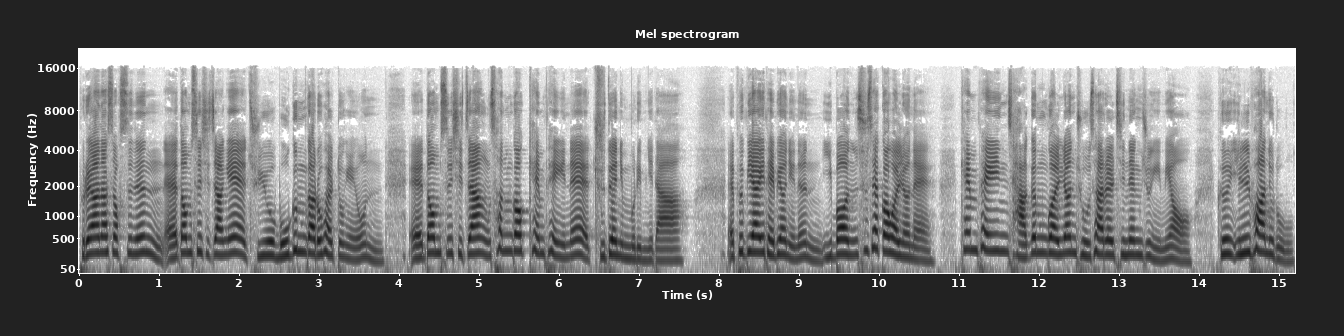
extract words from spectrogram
브레아나 석스는 애덤스 시장의 주요 모금가로 활동해온 애덤스 시장 선거 캠페인의 주된 인물입니다. FBI 대변인은 이번 수색과 관련해 캠페인 자금 관련 조사를 진행 중이며 그 일환으로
